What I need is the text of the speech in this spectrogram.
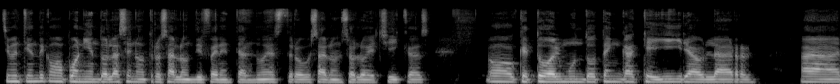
¿Sí me entiende? Como poniéndolas en otro salón diferente al nuestro, salón solo de chicas, o que todo el mundo tenga que ir a hablar a,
